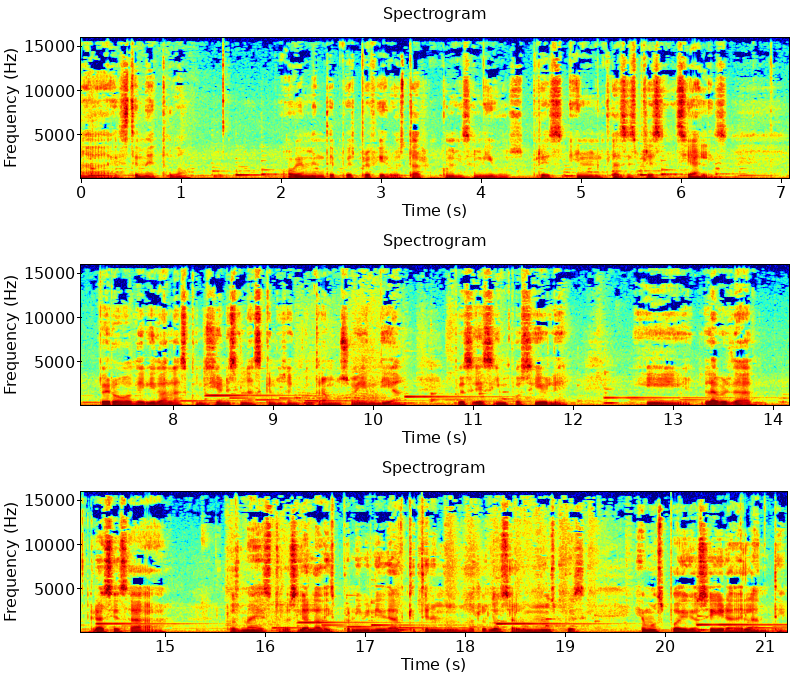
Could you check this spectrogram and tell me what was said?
nada este método. Obviamente, pues prefiero estar con mis amigos en clases presenciales, pero debido a las condiciones en las que nos encontramos hoy en día, pues es imposible y la verdad, gracias a los maestros y a la disponibilidad que tenemos nosotros los alumnos, pues hemos podido seguir adelante.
